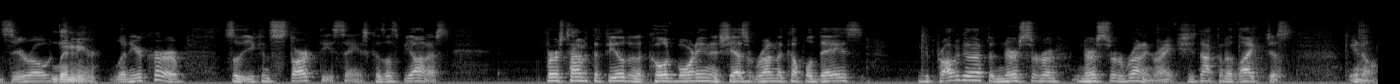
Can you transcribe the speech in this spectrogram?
zero Linear. linear curve so that you can start these things. Because let's be honest, first time at the field in a cold morning and she hasn't run in a couple of days, you're probably gonna have to nurse her nurse her to running, right? She's not gonna like just you know,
